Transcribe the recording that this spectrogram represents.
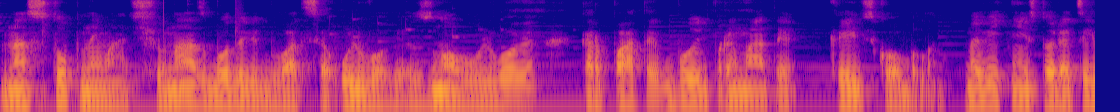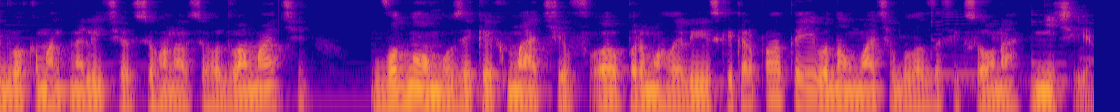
Наступний матч у нас буде відбуватися у Львові. Знову у Львові Карпати будуть приймати Київську оболонь. Новітня історія цих двох команд налічує всього на всього два матчі. В одному з яких матчів е, перемогли Львівські Карпати, і в одному матчі була зафіксована нічия.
